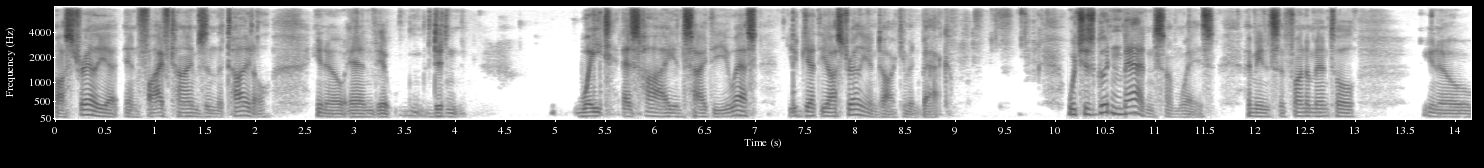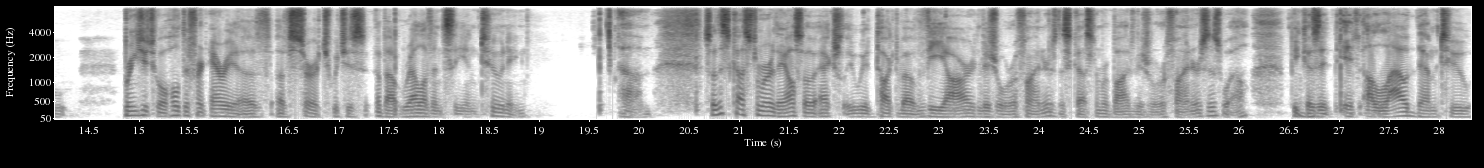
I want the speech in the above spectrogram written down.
Australia and five times in the title, you know, and it didn't weight as high inside the US, you'd get the Australian document back, which is good and bad in some ways. I mean, it's a fundamental, you know, brings you to a whole different area of, of search, which is about relevancy and tuning. Um, so this customer, they also actually we had talked about VR and visual refiners. This customer bought visual refiners as well because it, it allowed them to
